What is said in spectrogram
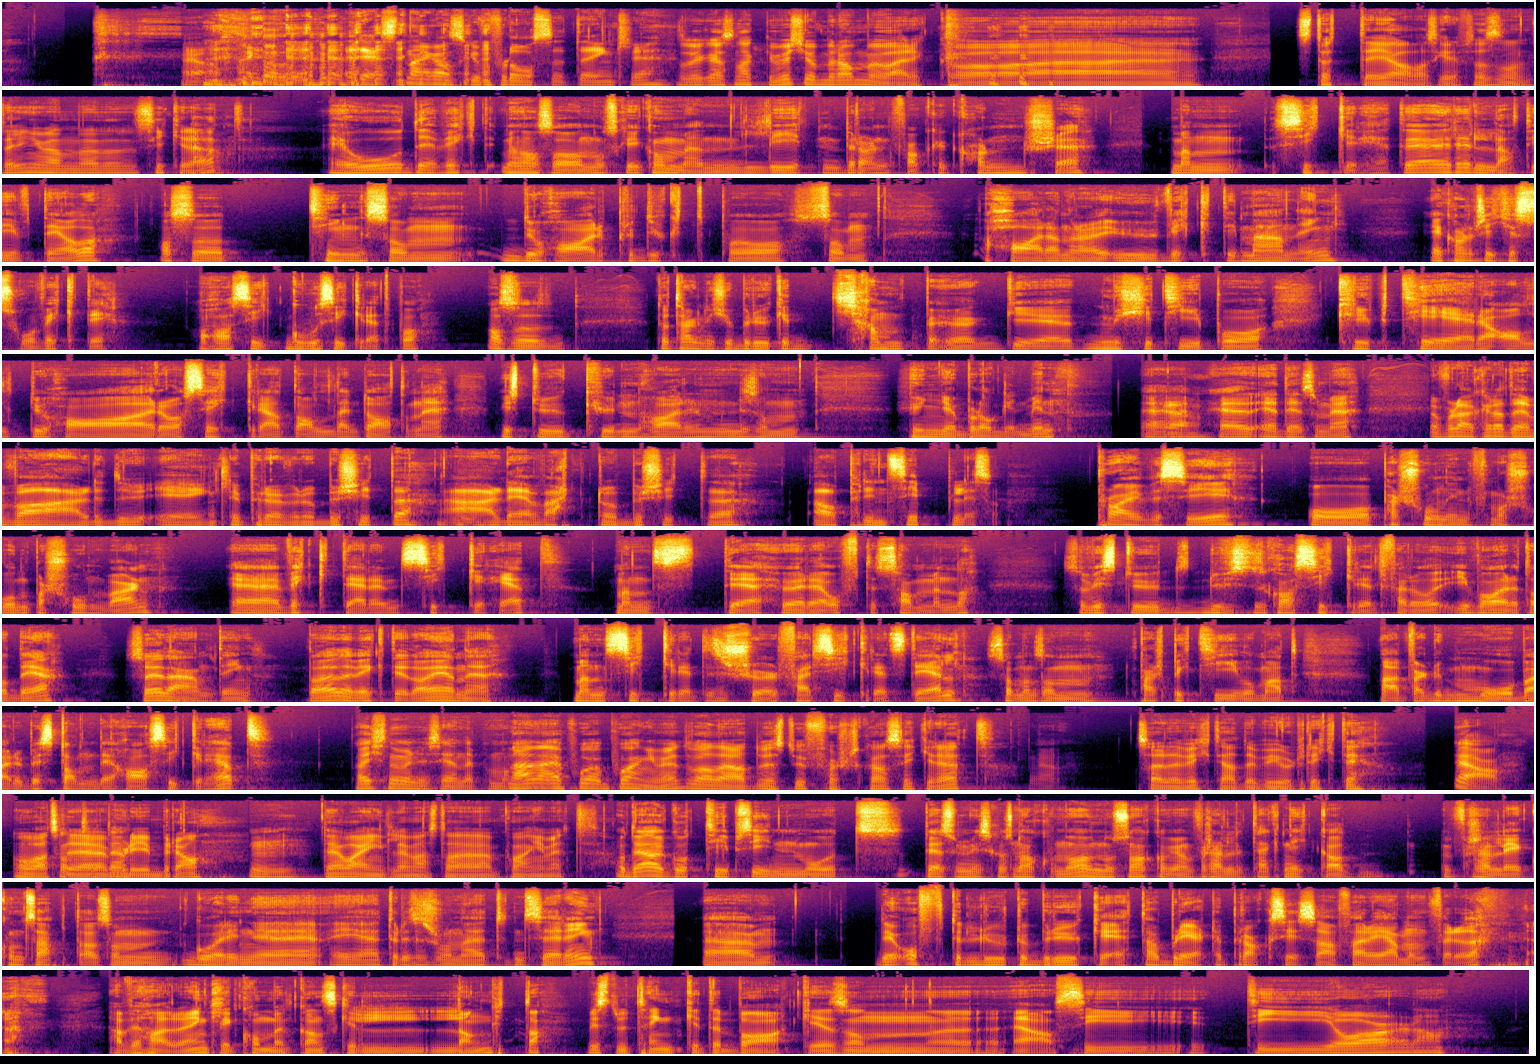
Ja, resten er ganske flåsete, egentlig. Så vi kan snakke mye om rammeverk og eh, støtte i javascript og sånne ting, men sikkerhet? sikkerhet Jo, det er viktig, men altså, nå skal jeg komme med en liten brannfakkel, kanskje. Men sikkerhet er relativt det, da. Altså, ting som du har produkt på som har en eller annen uviktig mening, er kanskje ikke så viktig å ha god sikkerhet på. Altså, da trenger du ikke bruke kjempehøy, eh, mye tid på å kryptere alt du har, og sikre at all den dataen er, hvis du kun har liksom, hundebloggen min, eh, Ja. er, er det som er. Ja, For det er akkurat det, hva er det du egentlig prøver å beskytte? Er det verdt å beskytte av prinsipp, liksom? privacy og personinformasjon, personvern, er viktigere enn sikkerhet, mens det hører ofte sammen. da. Så hvis du, du skal ha sikkerhet for å ivareta det, så er det én ting. Da er det viktig, da er jeg enig. Men sikkerhet i seg sjøl får sikkerhetsdel, som en sånn perspektiv om at nei, for du må bare bestandig ha sikkerhet. Det er ikke nødvendigvis enig, på meg. Nei, nei, Poenget mitt var det at hvis du først skal ha sikkerhet, Ja. så er det viktig at det blir gjort riktig, Ja. og at Sant, det det. blir bra. Mm. Det var egentlig mest av poenget mitt. Og det er et godt tips inn mot det som vi skal snakke om nå. Nå snakker vi om forskjellige teknikker, forskjellige konsepter som går inn i, i autorisasjon og autentisering. Um, det er ofte lurt å bruke etablerte praksiser for å gjennomføre det. Ja, vi har jo egentlig kommet ganske langt, da. Hvis du tenker tilbake sånn, eh, ja, si ti år, da.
